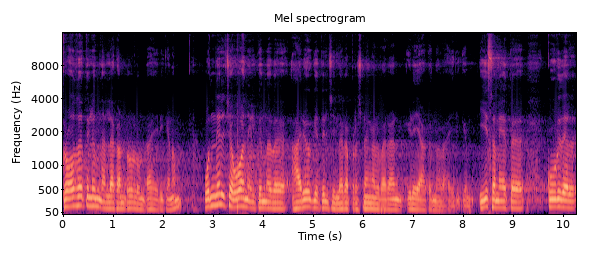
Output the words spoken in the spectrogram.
ക്രോധത്തിലും നല്ല കൺട്രോൾ ഉണ്ടായിരിക്കണം. ഒന്നിൽ ചൊവ്വ നിൽക്കുന്നത് ആരോഗ്യത്തിൽ ചില്ലറ പ്രശ്നങ്ങൾ വരാൻ ഇടയാക്കുന്നതായിരിക്കും. ഈ സമയത്ത് കൂടുതൽ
